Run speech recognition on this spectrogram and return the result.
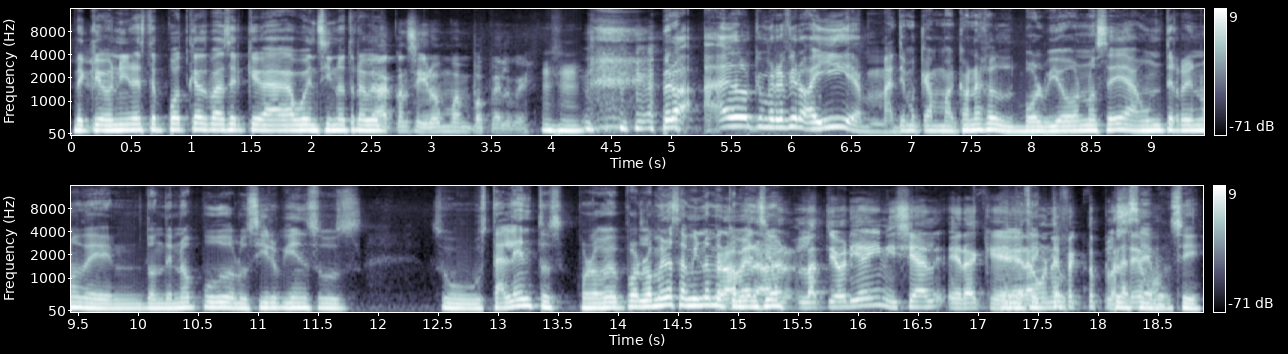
de que venir a este podcast va a hacer que haga buen cine otra vez. Va a conseguir un buen papel, güey. Pero a, a lo que me refiero, ahí eh, Matthew Mc- McConaughey volvió, no sé, a un terreno de donde no pudo lucir bien sus, sus talentos. Por, lo- por lo menos a mí no me Pero a ver, convenció. a ver, la teoría inicial era que El era un efecto placebo. placebo, sí.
